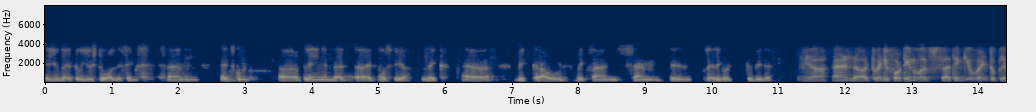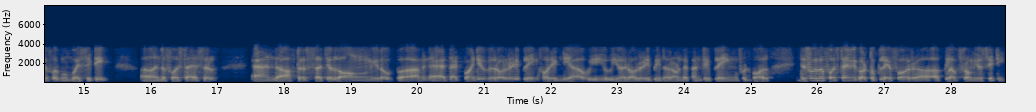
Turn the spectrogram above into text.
you get too used to all these things. And it's good uh, playing in that uh, atmosphere like uh, big crowd big fans and it is really good to be there. Yeah, and uh, 2014 was I think you went to play for Mumbai City uh, in the first ISL, and uh, after such a long, you know, uh, I mean, at that point you were already playing for India. You you had already been around the country playing football. This was the first time you got to play for uh, a club from your city.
